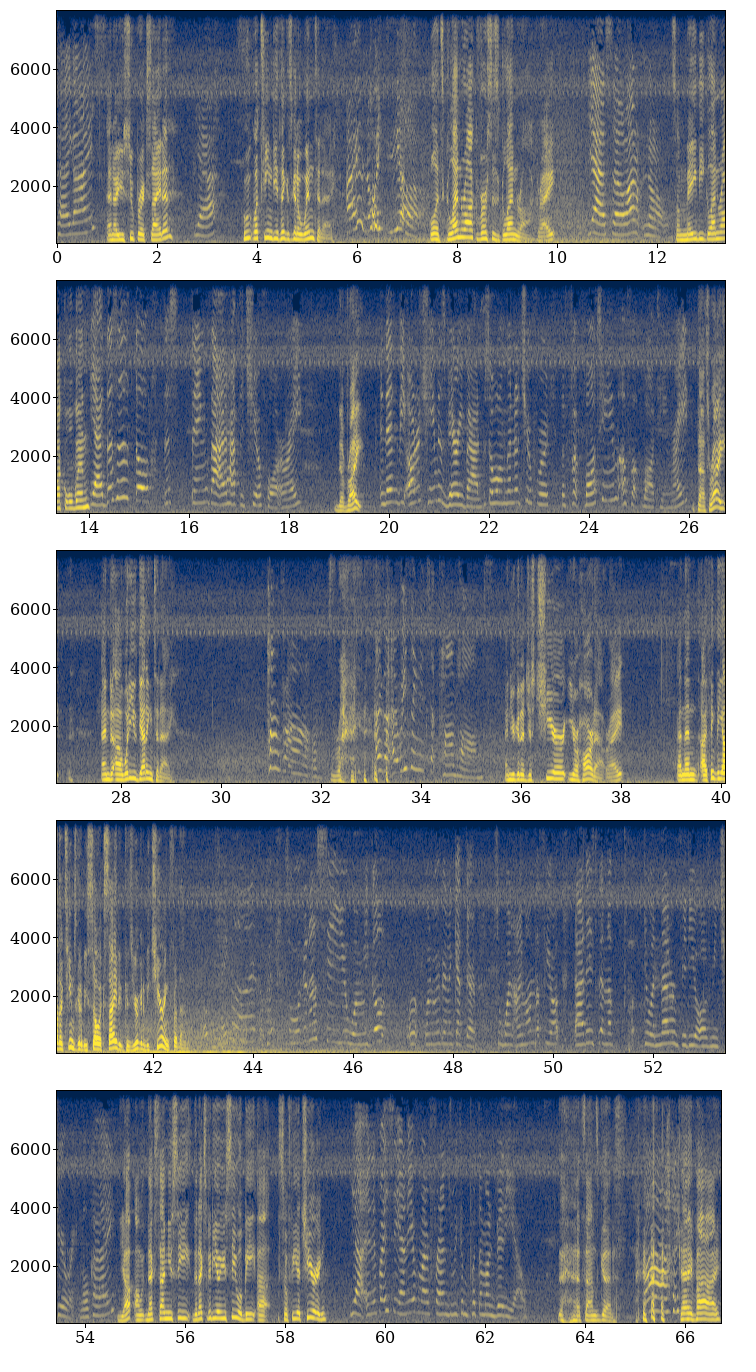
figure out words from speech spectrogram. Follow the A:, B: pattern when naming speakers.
A: Okay, guys?
B: And are you super excited?
A: Yeah.
B: Who? What team do you think is going to win today?
A: I have no idea.
B: Well, it's Glen Rock versus Glen Rock, right?
A: Yeah, so I don't know.
B: So maybe Glen Rock will win?
A: Yeah, this is the this thing that I have to cheer for, right?
B: The right.
A: And then the other team is very bad. So I'm gonna cheer for the football team, a football team, right?
B: That's right. And uh, what are you getting today? Right.
A: I got everything except pom poms.
B: and you're gonna just cheer your heart out, right? And then I think the other team's gonna be so excited because you're gonna be cheering for them.
A: Okay, guys. Okay, so we're gonna see you when we go, or when we're gonna get there. So when I'm on the field, Daddy's gonna put, do another video of me cheering. Okay?
B: Yep. Next time you see the next video you see will be uh, Sophia cheering.
A: Yeah, and if I see any of my friends, we can put them on video.
B: that sounds good.
A: Bye.
B: okay. Bye.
